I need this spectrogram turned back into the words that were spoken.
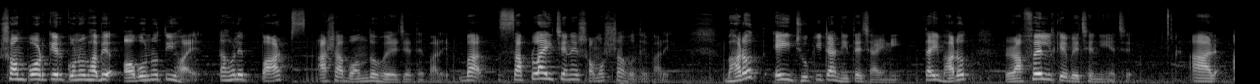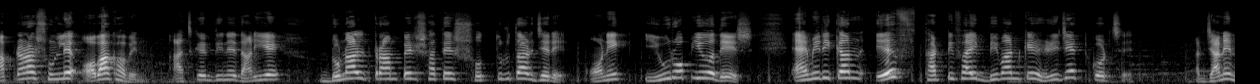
সম্পর্কের কোনোভাবে অবনতি হয়, তাহলে পার্টস আসা বন্ধ হয়ে যেতে পারে বা সাপ্লাই চেনে সমস্যা হতে পারে। ভারত এই ঝুঁকিটা নিতে চায়নি, তাই ভারত রাফেলকে বেছে নিয়েছে। আর আপনারা শুনলে অবাক হবেন, আজকের দিনে দাঁড়িয়ে ডোনাল্ড ট্রাম্পের সাথে শত্রুতার জেরে অনেক ইউরোপীয় দেশ আমেরিকান এফ থার্টি ফাইভ বিমানকে রিজেক্ট করছে। আর জানেন,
